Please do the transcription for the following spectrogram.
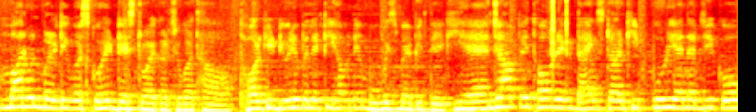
मार्वल मल्टीवर्स को ही डिस्ट्रॉय कर चुका था। थॉर की ड्यूरेबिलिटी हमने मूवीज़ में भी देखी है, जहाँ पे थॉर एक डाइंग स्टार की पूरी एनर्जी को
